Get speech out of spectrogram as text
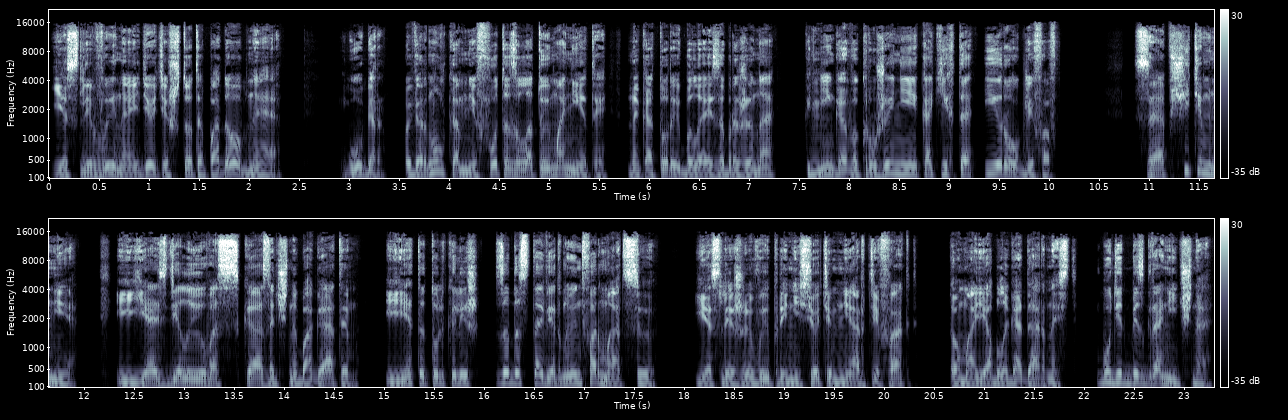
Если вы найдете что-то подобное...» Губер повернул ко мне фото золотой монеты, на которой была изображена книга в окружении каких-то иероглифов. «Сообщите мне, и я сделаю вас сказочно богатым, и это только лишь за достоверную информацию. Если же вы принесете мне артефакт, то моя благодарность будет безгранична».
